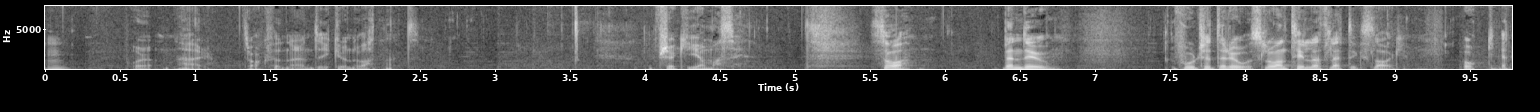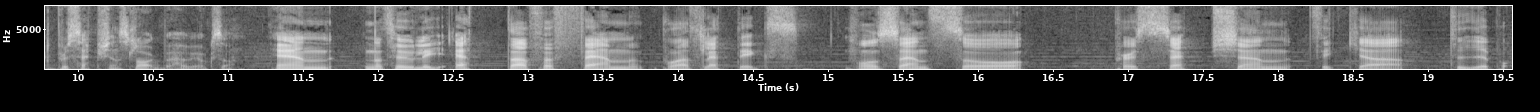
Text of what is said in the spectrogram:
Mm. på den här drakfödden när den dyker under vattnet. Försöker gömma sig. Så, Bendu. Fortsätter ro. Slå en till athletics-slag. Och ett perception-slag behöver vi också. En naturlig etta för fem på Athletics. Och sen så Perception fick jag tio på.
